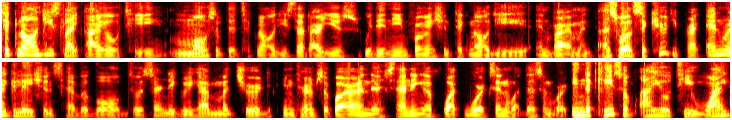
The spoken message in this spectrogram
Technologies like IoT, most of the technologies that are used within the information technology environment, as well as security practice and regulations have evolved to a certain degree, have matured in terms of our understanding of what works and what doesn't work. In the case of IoT, why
